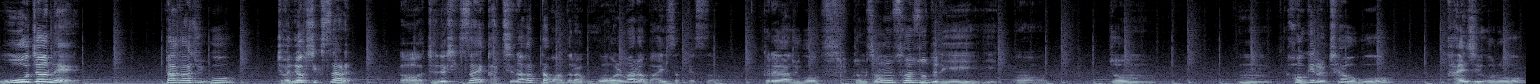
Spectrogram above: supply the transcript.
오전에 따가지고 저녁 식사를 어 저녁 식사에 같이 나갔다고 하더라고. 그럼 얼마나 맛있었겠어. 그래가지고 좀 선, 선수들이 이- 어, 좀 음, 허기를 채우고 간식으로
